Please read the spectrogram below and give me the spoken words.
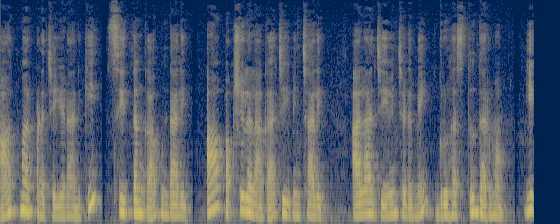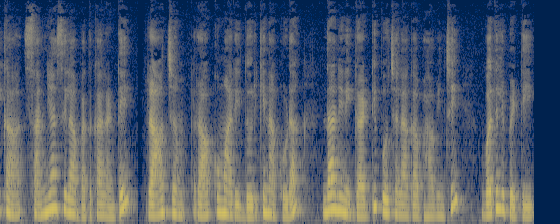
ఆత్మార్పణ చేయడానికి సిద్ధంగా ఉండాలి. ఆ పక్షులలాగా జీవించాలి. అలా జీవించడమే గృహస్థు ధర్మం. ఇక సన్యాసిలా బతకాలంటే రాజ్యం రాకుమారి దొరికినా కూడా దానిని గడ్డిపోచలాగా భావించి వదిలిపెట్టి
